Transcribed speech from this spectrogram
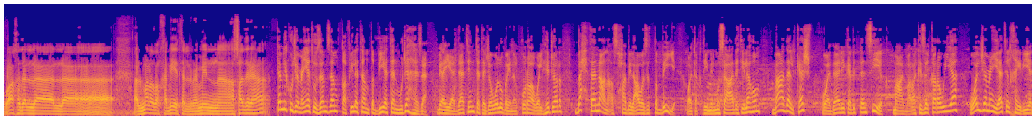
وأخذ ال- ال- المرض الخبيث من صدرها. تملك جمعية زمزم قافلة طبية مجهزة بعيادات تتجول بين القرى والهجر بحثا عن أصحاب العوز الطبي وتقديم المساعدة لهم بعد الكشف وذلك بالتنسيق مع المراكز القروية والجمعيات الخيرية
